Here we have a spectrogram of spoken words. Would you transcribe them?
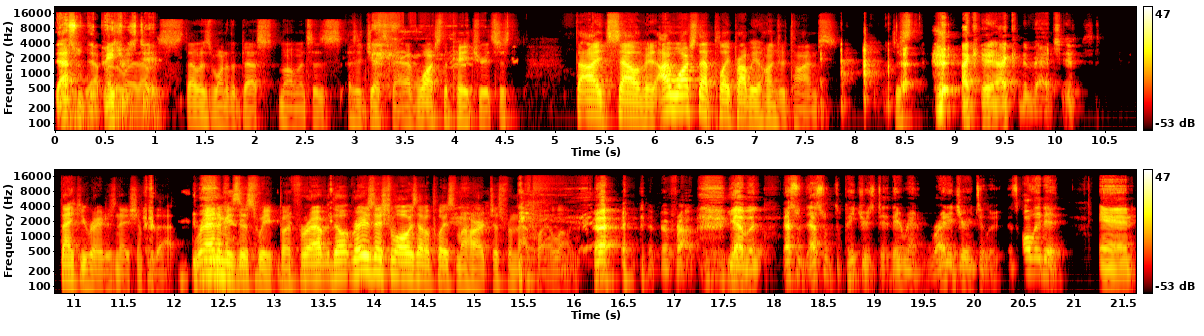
That's what yeah, the Patriots the way, that did. Was, that was one of the best moments as as a Jets fan. I've watched the Patriots just. I salivated. I watched that play probably a hundred times. Just I can I can imagine. Thank you, Raiders Nation, for that. We're enemies this week, but forever, the Raiders Nation will always have a place in my heart just from that play alone. no problem. Yeah, but that's what that's what the Patriots did. They ran right at Jerry Tillery. That's all they did, and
